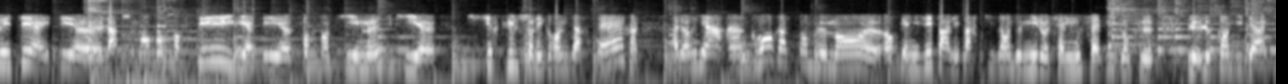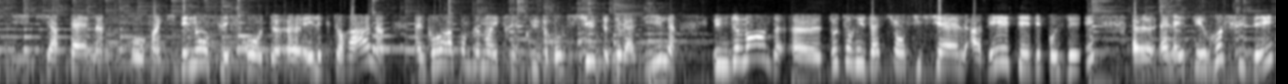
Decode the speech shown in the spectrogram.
A été euh, largement renforcée. Il y a des euh, forces anti-émeutes qui, euh, qui circulent sur les grandes artères. Alors il y a un grand rassemblement organisé par les partisans de Mil Hossein Moussavi, donc le, candidat qui, qui appelle, enfin qui dénonce les fraudes électorales. Un grand rassemblement est prévu au sud de la ville. Une demande euh, d'autorisation officielle avait été déposée, euh, elle a été refusée,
